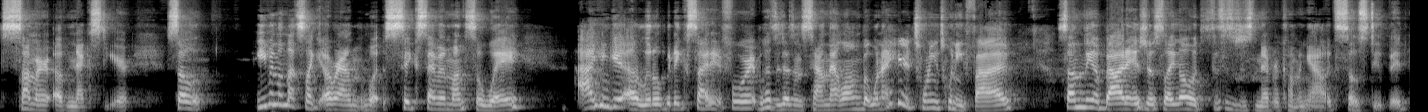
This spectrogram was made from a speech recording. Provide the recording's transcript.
summer of next year. So even though that's like around what six, seven months away, I can get a little bit excited for it because it doesn't sound that long. But when I hear 2025, something about it is just like, oh, it's, this is just never coming out. It's so stupid.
